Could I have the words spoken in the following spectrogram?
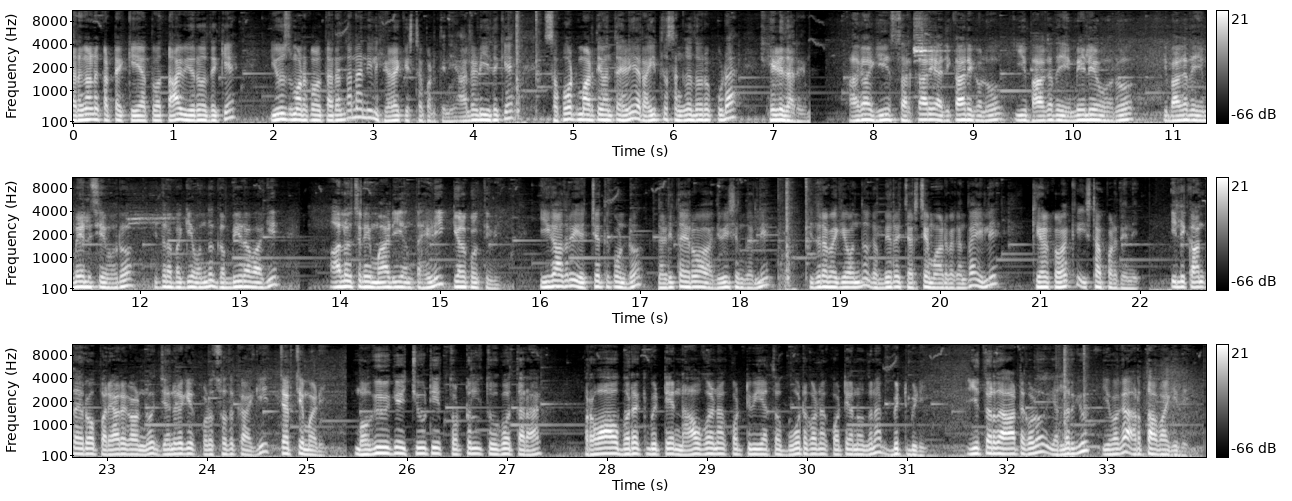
ದರ್ಗಾಣ ಕಟ್ಟೋಕ್ಕೆ ಅಥವಾ ತಾವು ಇರೋದಕ್ಕೆ ಯೂಸ್ ಮಾಡ್ಕೊಳ್ತಾರೆ ಅಂತ ನಾನು ಇಲ್ಲಿ ಹೇಳೋಕ್ಕೆ ಇಷ್ಟಪಡ್ತೀನಿ. ಆಲ್ರೆಡಿ ಇದಕ್ಕೆ ಸಪೋರ್ಟ್ ಮಾಡ್ತೀವಿ ಅಂತ ಹೇಳಿ ರೈತ ಸಂಘದವರು ಕೂಡ ಹೇಳಿದ್ದಾರೆ. ಹಾಗಾಗಿ ಸರ್ಕಾರಿ ಅಧಿಕಾರಿಗಳು ಈ ಭಾಗದ ಎಂ ಎಲ್ ಎ ಈ ಭಾಗದ ಎಂ ಎಲ್ ಸಿ ಅವರು ಇದರ ಬಗ್ಗೆ ಒಂದು ಗಂಭೀರವಾಗಿ ಆಲೋಚನೆ ಮಾಡಿ ಅಂತ ಹೇಳಿ ಕೇಳ್ಕೊಳ್ತೀವಿ. ಈಗಾದರೂ ಎಚ್ಚೆತ್ತುಕೊಂಡು ನಡೀತಾ ಇರುವ ಅಧಿವೇಶನದಲ್ಲಿ ಇದರ ಬಗ್ಗೆ ಒಂದು ಗಂಭೀರ ಚರ್ಚೆ ಮಾಡಬೇಕಂತ ಇಲ್ಲಿ ಕೇಳ್ಕೊಳ್ಳೋಕೆ ಇಷ್ಟಪಡ್ತೀನಿ. ಇಲ್ಲಿ ಕಾಣ್ತಾ ಇರುವ ಪರಿಹಾರಗಳನ್ನು ಜನರಿಗೆ ಕೊಡಿಸೋದಕ್ಕಾಗಿ ಚರ್ಚೆ ಮಾಡಿ. ಮಗುವಿಗೆ ಚೂಟಿ ತೊಟ್ಟಲು ತೂಗೋ ಥರ ಪ್ರವಾಹ ಬರೋಕ್ಕೆ ಬಿಟ್ಟೆ ನಾವುಗಳನ್ನ ಕೊಟ್ಟಿವಿ ಅಥವಾ ಬೋಟ್ಗಳನ್ನ ಕೊಟ್ಟಿ ಅನ್ನೋದನ್ನ ಬಿಟ್ಬಿಡಿ. ಈ ಥರದ ಆಟಗಳು ಎಲ್ಲರಿಗೂ ಇವಾಗ ಅರ್ಥವಾಗಿದೆ.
